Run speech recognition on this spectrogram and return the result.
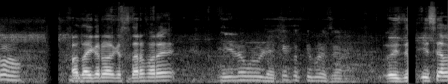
তো করবার তারপরে? এই লোক উড়ে কে করতে বলেছে ওই যে ইসাল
